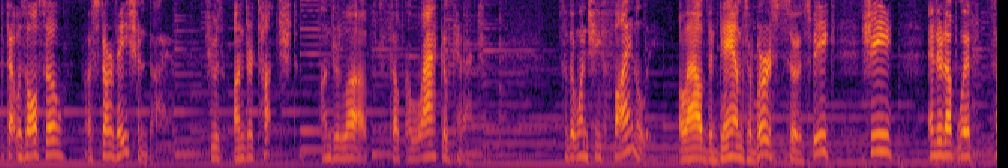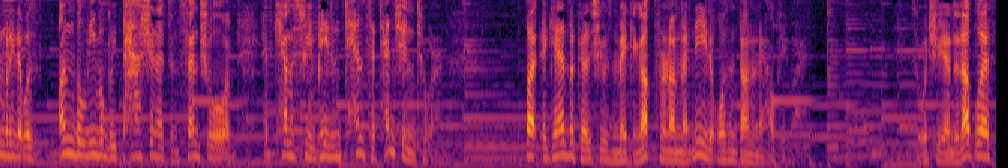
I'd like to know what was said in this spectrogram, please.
But that was also a starvation diet. She was undertouched underloved, felt a lack of connection. So that when she finally allowed the dam to burst, so to speak, she ended up with somebody that was unbelievably passionate and sensual and had chemistry and paid intense attention to her. But again, because she was making up for an unmet need, it wasn't done in a healthy way. So, what she ended up with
